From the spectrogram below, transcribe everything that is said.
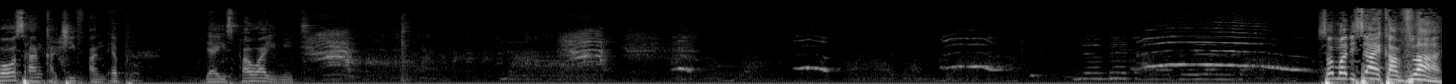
Paul's handkerchief and apron. There is power in it. Somebody say, I can fly.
